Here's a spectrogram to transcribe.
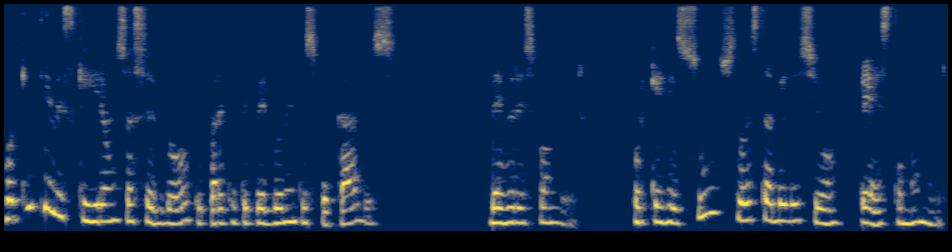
¿por qué tienes que ir a un sacerdote para que te perdone tus pecados? Debe responder, porque Jesús lo estableció de esta manera.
